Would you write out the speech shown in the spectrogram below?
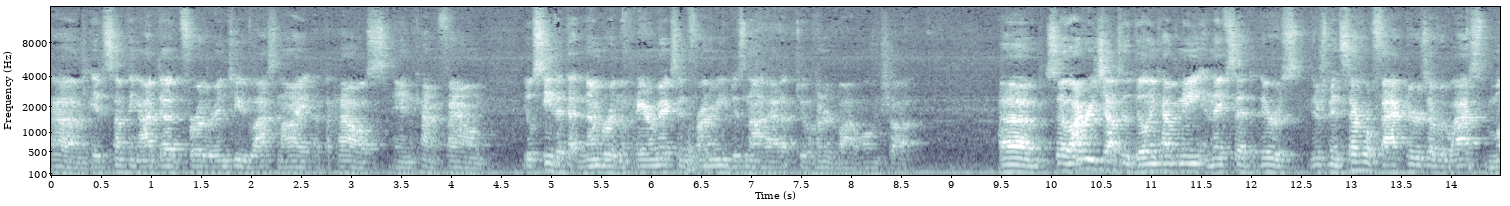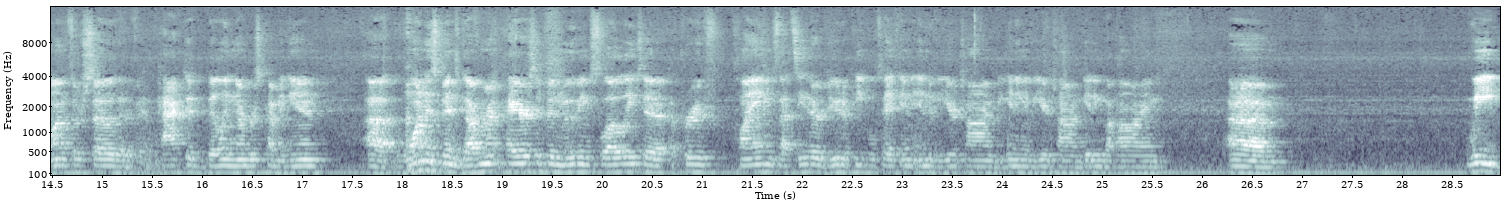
Um, it's something I dug further into last night at the house and kind of found. You'll see that that number in the payer mix in front of you does not add up to 100 by a long shot. Um, so I reached out to the billing company, and they've said that there was there's been several factors over the last month or so that have impacted billing numbers coming in. Uh, one has been government payers have been moving slowly to approve claims. That's either due to people taking end of year time, beginning of year time, getting behind. Um, we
